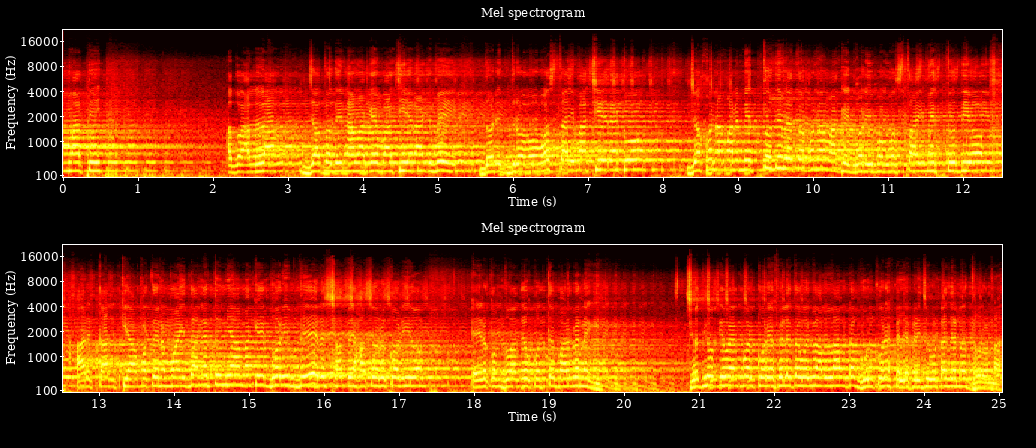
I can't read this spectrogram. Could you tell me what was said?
ইয়াউমাল আগো আল্লাহ, যতদিন আমাকে বাঁচিয়ে রাখবে, দরিদ্র অবস্থায় বাঁচিয়ে রাখো। যখন আমার মৃত্যু দিবে, তখন আমাকে গরিব অবস্থায় মৃত্যু দিও। আর কাল কিয়ামতের ময়দানে তুমি আমাকে গরিবদের সাথে হাসর করিও। এরকম দোয়া কেউ করতে পারবে নাকি? যদিও কেউ একবার করে ফেলে, তো বলবে, আল্লাহ, ওটা ভুল করে ফেলে ফেলেছি, ওটা যেন ধরো না।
